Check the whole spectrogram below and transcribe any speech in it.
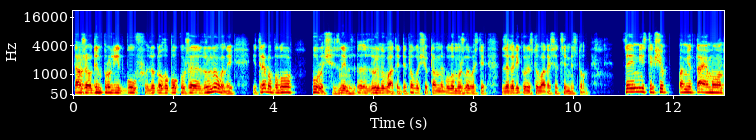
Там же один проліт був з одного боку вже зруйнований, і треба було поруч з ним е, зруйнувати для того, щоб там не було можливості взагалі користуватися цим містом. Цей міст, якщо пам'ятаємо,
